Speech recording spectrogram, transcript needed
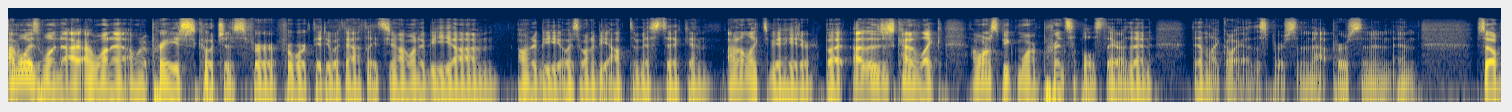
I'm always one. I want to. I want to praise coaches for for work they do with athletes. You know, I want to be. Um, I want to be. Always want to be optimistic, and I don't like to be a hater. But uh, it's just kind of like I want to speak more on principles there than than like, oh yeah, this person and that person, and and so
